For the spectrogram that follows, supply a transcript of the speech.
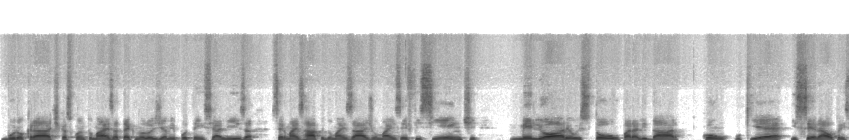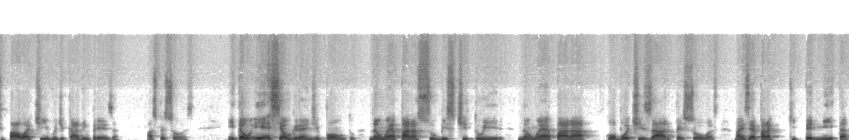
burocráticas, quanto mais a tecnologia me potencializa, ser mais rápido, mais ágil, mais eficiente, melhor eu estou para lidar com o que é e será o principal ativo de cada empresa, as pessoas. Então, esse é o grande ponto. Não é para substituir, não é para robotizar pessoas, mas é para que permita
